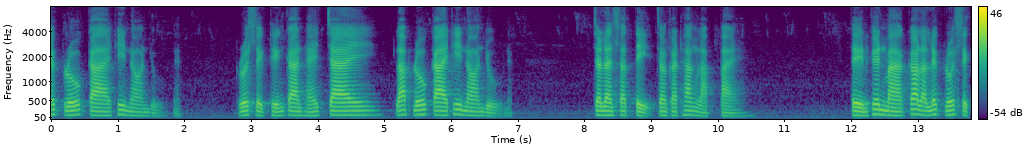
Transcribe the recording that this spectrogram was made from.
ลึกรู้กายที่นอนอยู่ รู้สึกถึงการหายใจ รับรู้กายที่นอนอยู่เจริญสติจนกระทั่งหลับไป ตื่นขึ้นมาก็ระลึกรู้สึก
